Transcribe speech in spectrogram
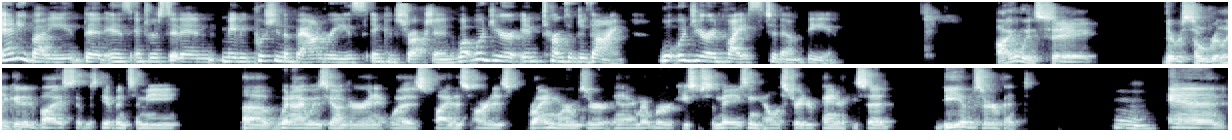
anybody that is interested in maybe pushing the boundaries in construction, what would your, in terms of design, what would your advice to them be? I would say there was some really good advice that was given to me uh, when I was younger, and it was by this artist, Brian Wormser. And I remember he's this amazing illustrator painter. He said, Be observant. Mm. And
